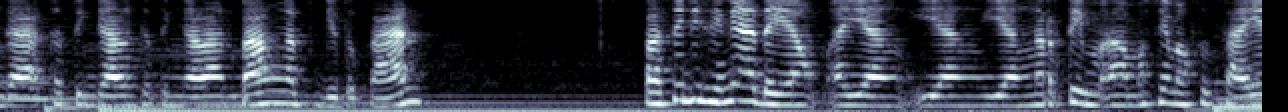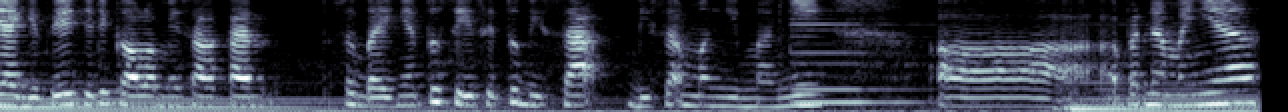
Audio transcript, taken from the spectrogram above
nggak ketinggalan ketinggalan banget gitu kan. Pasti di sini ada yang yang yang yang ngerti maksudnya maksud saya gitu ya. Jadi kalau misalkan sebaiknya tuh si istri tuh bisa bisa mengimbangi uh, apa namanya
